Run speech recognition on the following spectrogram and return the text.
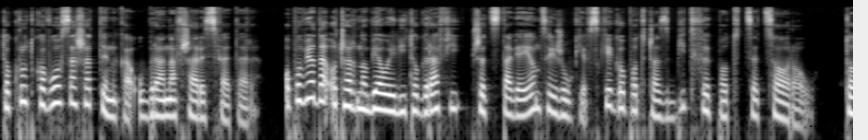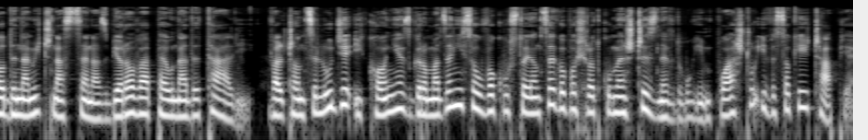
To krótkowłosa szatynka ubrana w szary sweter. Opowiada o czarno-białej litografii przedstawiającej Żółkiewskiego podczas bitwy pod Cecorą. To dynamiczna scena zbiorowa pełna detali. Walczący ludzie i konie zgromadzeni są wokół stojącego pośrodku mężczyzny w długim płaszczu i wysokiej czapie.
